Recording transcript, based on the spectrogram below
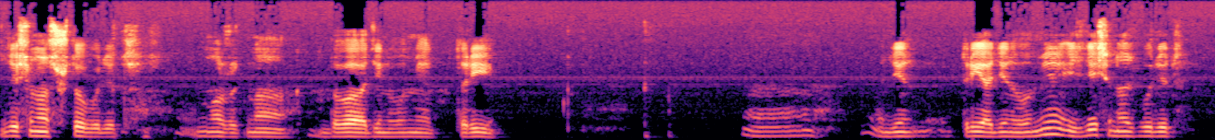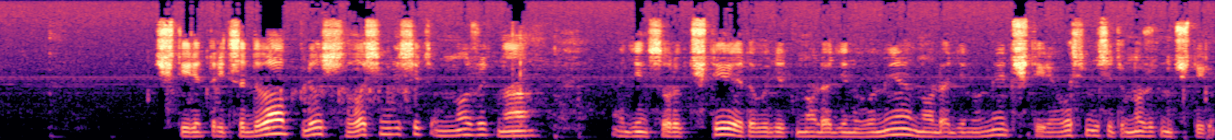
Здесь у нас что будет? Умножить на 2, 1 в уме 3 1, 3, 1 в уме. И здесь у нас будет 4, 32 плюс 80 умножить на 1,44. Это будет 0,1 в уме. 0,1 в уме. 4. 80 умножить на 4.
